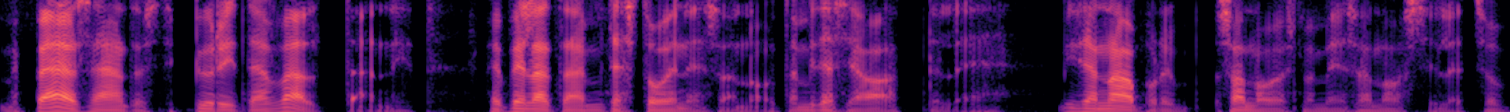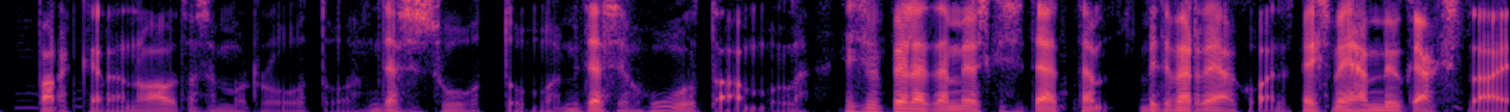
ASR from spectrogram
me, pääsääntöisesti pyritään välttämään niitä. Me pelätään, mitä toinen sanoo tai mitä se ajattelee. Mitä naapuri sanoo, jos mä menen sanoa sille, että se on parkkeerannut autonsa mun ruutuun? Mitä se suuttuu mulle? Mitä se huutaa mulle? Ja sitten me pelätään myöskin sitä, että miten mä reagoin. Meikö me ihan mykäksi tai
